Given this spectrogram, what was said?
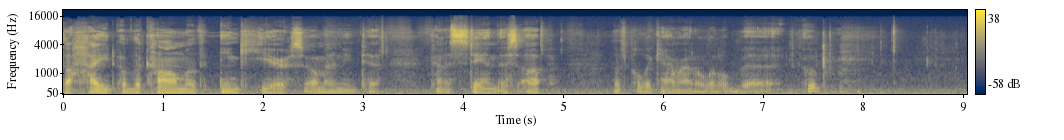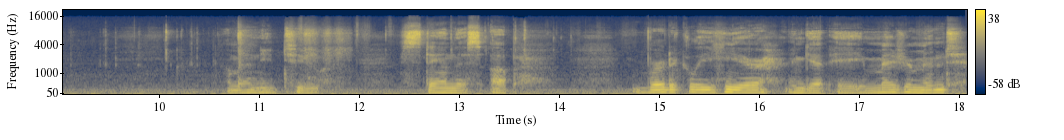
the height of the column of ink here. So I'm going to need to kind of stand this up. Let's pull the camera out a little bit. Oop. I'm going to need to stand this up vertically here and get a measurement.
